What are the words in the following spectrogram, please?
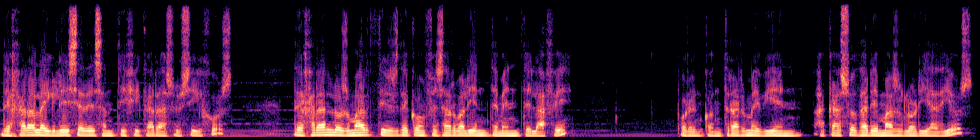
¿Dejará la Iglesia de santificar a sus hijos? ¿Dejarán los mártires de confesar valientemente la fe? ¿Por encontrarme bien, acaso daré más gloria a Dios?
